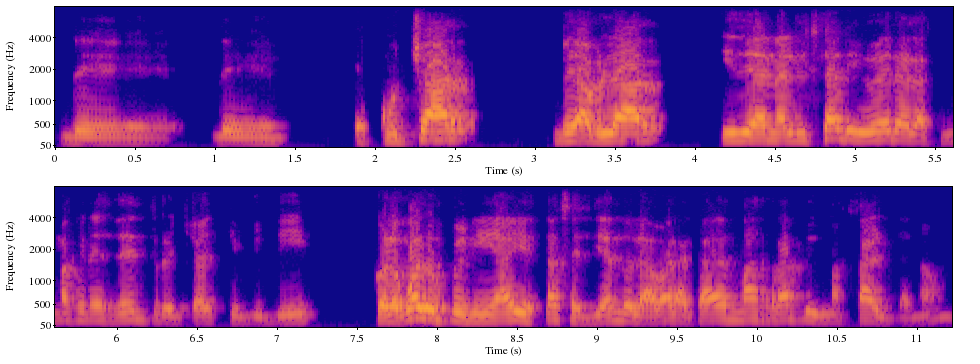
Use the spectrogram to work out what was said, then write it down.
de, escuchar, de hablar y de analizar y ver a las imágenes dentro de ChatGPT, con lo cual OpenAI está seteando la vara cada vez más rápido y más alta, ¿no?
